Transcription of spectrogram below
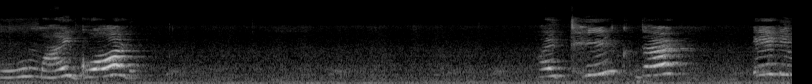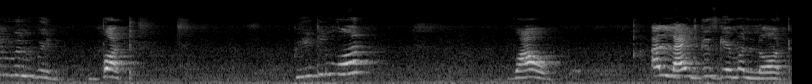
Oh my god! I think that A team will win, but B team won? Wow! I like this game a lot.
